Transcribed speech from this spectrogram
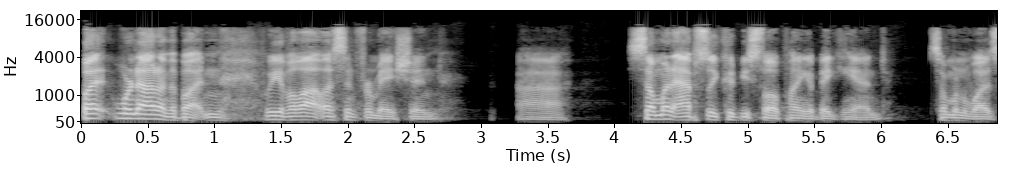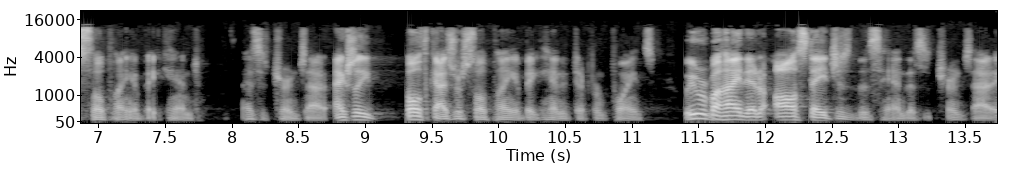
but we're not on the button. We have a lot less information. Uh, someone absolutely could be slow playing a big hand. Someone was slow playing a big hand, as it turns out. Actually, both guys were slow playing a big hand at different points. We were behind at all stages of this hand, as it turns out, except,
